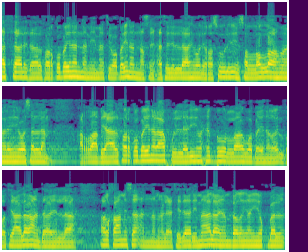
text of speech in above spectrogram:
الثالثة الفرق بين النميمة وبين النصيحة لله ولرسوله صلى الله عليه وسلم. الرابعة الفرق بين العفو الذي يحبه الله وبين الغلظة على أعداء الله. الخامسة أن من الاعتذار ما لا ينبغي أن يقبل.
